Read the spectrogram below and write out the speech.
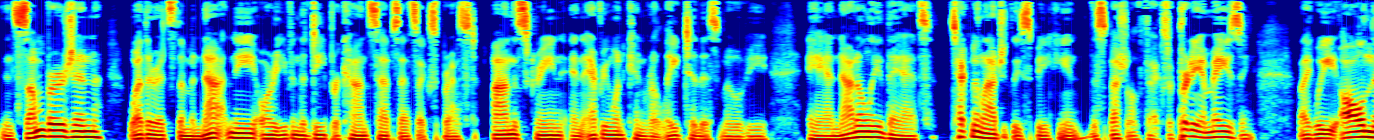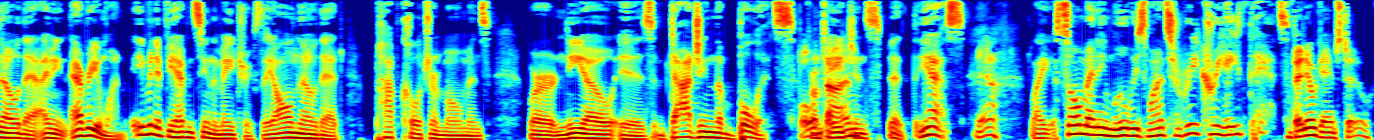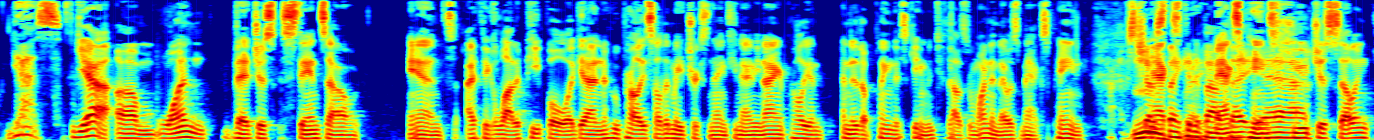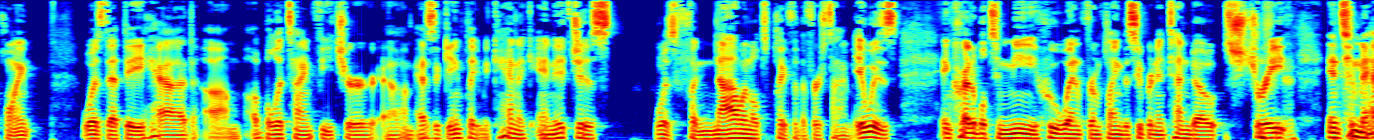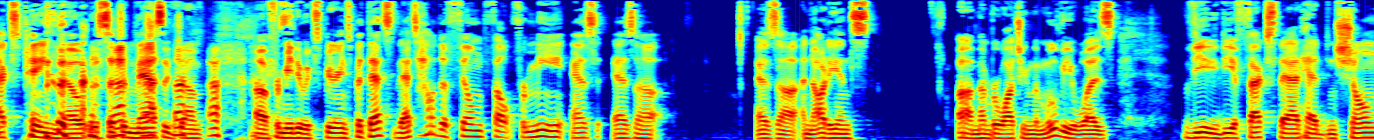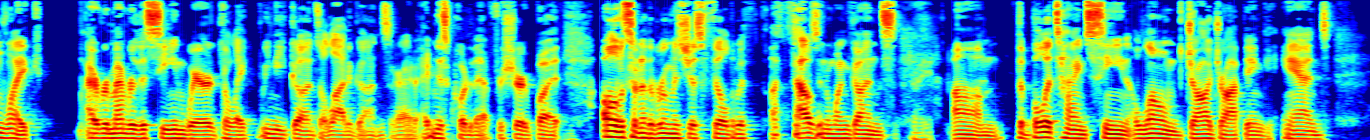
in some version, whether it's the monotony or even the deeper concepts that's expressed on the screen, and everyone can relate to this movie. And not only that, technologically speaking, the special effects are pretty amazing. Like we all know that, I mean, everyone, even if you haven't seen The Matrix, they all know that pop culture moments where Neo is dodging the bullets Bullet from time. Agent Smith. Yes. Yeah. Like so many movies wanted to recreate that. Video games too. Yes. Yeah, um, one that just stands out, and I think a lot of people, again, who probably saw The Matrix in 1999, probably ended up playing this game in 2001, and that was Max Payne. I was just Max, thinking about Max that. Payne's yeah. hugest selling point was that they had um, a bullet time feature um, as a gameplay mechanic, and it just was phenomenal to play for the first time. It was incredible to me who went from playing the Super Nintendo straight into Max Payne. You know, it was such a massive jump uh, for me to experience. But that's that's how the film felt for me as as a as a, an audience uh, member watching the movie was the the effects that had been shown like I remember the scene where they're like, "We need guns, a lot of guns." Or I, I misquoted that for sure, but all of a sudden the room is just filled with a thousand and one guns. Um, the bullet time scene alone, jaw dropping, and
